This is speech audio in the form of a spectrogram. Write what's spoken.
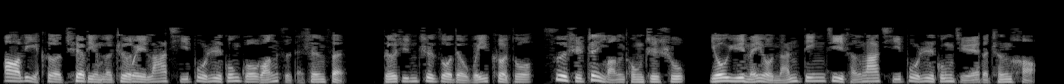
奥利克确定了这位拉齐布日公国王子的身份。德军制作的维克多四世阵亡通知书，由于没有男丁继承拉齐布日公爵的称号，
